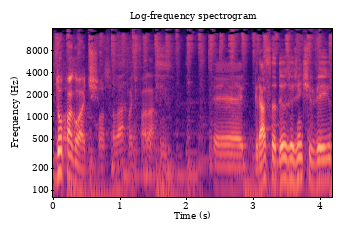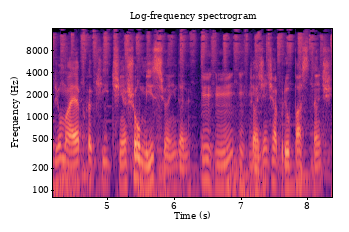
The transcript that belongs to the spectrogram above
Do pagode. Posso falar? Pode falar. É, graças a Deus a gente veio de uma época que tinha showmício ainda, né? Uhum, uhum. Então a gente abriu bastante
